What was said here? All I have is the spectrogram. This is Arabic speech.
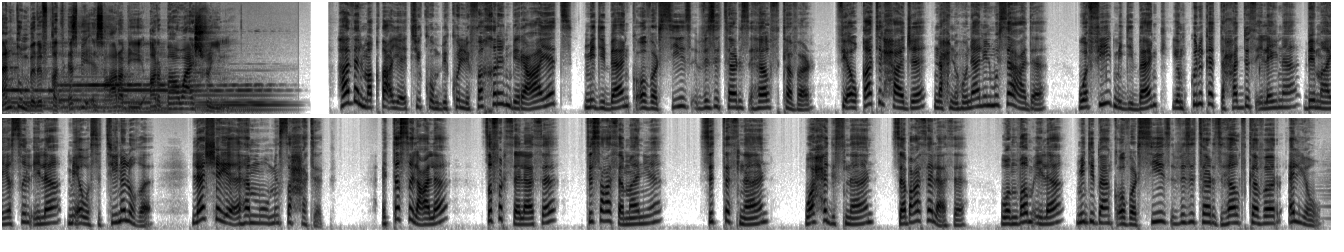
أنتم برفقة SBS عربي 24 هذا المقطع يأتيكم بكل فخر برعاية Medibank Overseas Visitors Health Cover. في أوقات الحاجة نحن هنا للمساعدة وفي Medibank يمكنك التحدث إلينا بما يصل إلى 160 لغة. لا شيء أهم من صحتك. اتصل على 03 98 62 12 73 وانضم إلى Medibank Overseas Visitors Health Cover اليوم.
